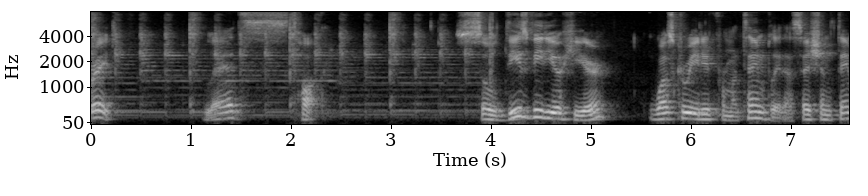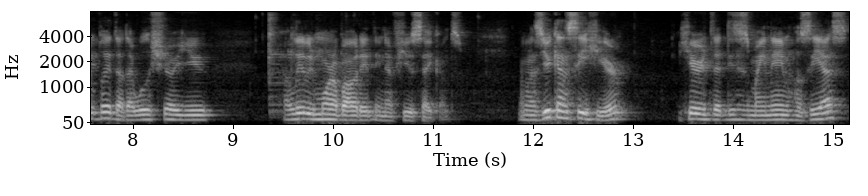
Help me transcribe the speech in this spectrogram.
Great, let's talk. So this video here was created from a template, a Sezion template that I will show you a little bit more about it in a few seconds. And as you can see here, here that this is my name Josias.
